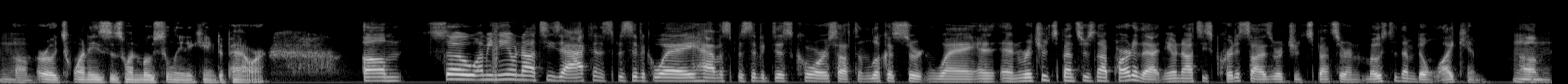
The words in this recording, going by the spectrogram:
mm. um, early 20s is when Mussolini came to power. Um, so, I mean, neo Nazis act in a specific way, have a specific discourse, often look a certain way, and, and Richard Spencer's not part of that. Neo Nazis criticize Richard Spencer, and most of them don't like him. Mm. Um,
